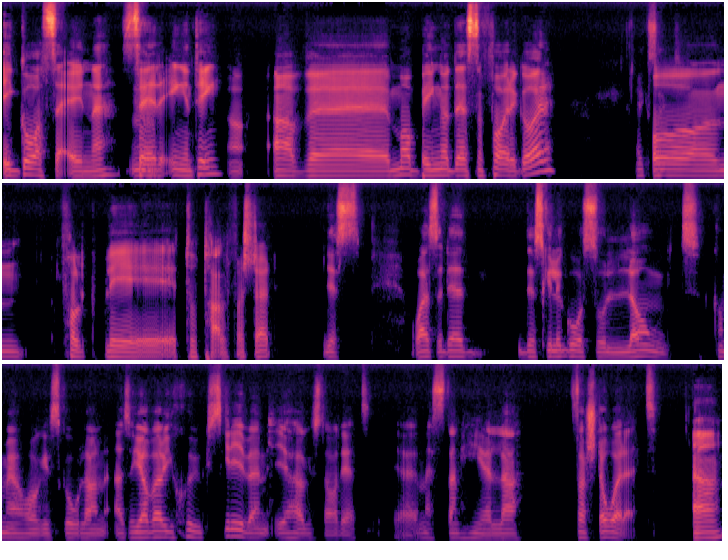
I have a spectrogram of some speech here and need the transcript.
I gåseögonen ser ingenting Ja, av eh, mobbing och det som föregår. exakt. Och mm, folk blir totalt förstörd. Yes. Och alltså det, det skulle gå så långt, kommer jag ihåg, i skolan. Alltså jag var ju sjukskriven i högstadiet eh, nästan hela första året Ja.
